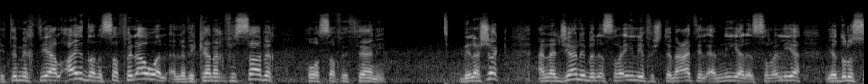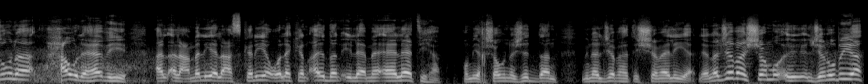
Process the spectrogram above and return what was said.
يتم اغتيال أيضا الصف الأول الذي كان في السابق هو الصف الثاني. بلا شك أن الجانب الإسرائيلي في اجتماعات الأمنية الإسرائيلية يدرسون حول هذه العملية العسكرية ولكن أيضا إلى مآلاتها. هم يخشون جدا من الجبهة الشمالية لأن الجبهة الجنوبية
